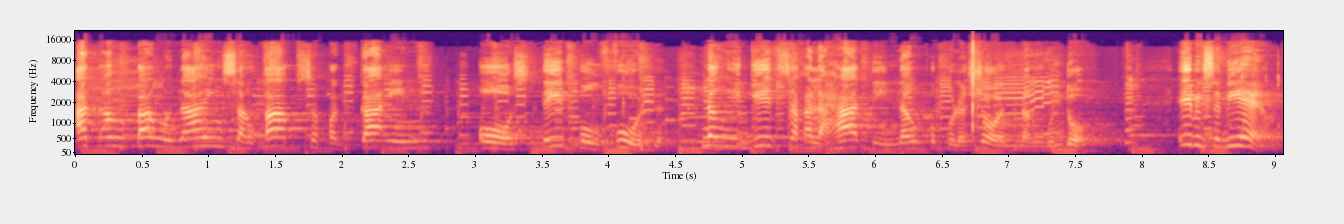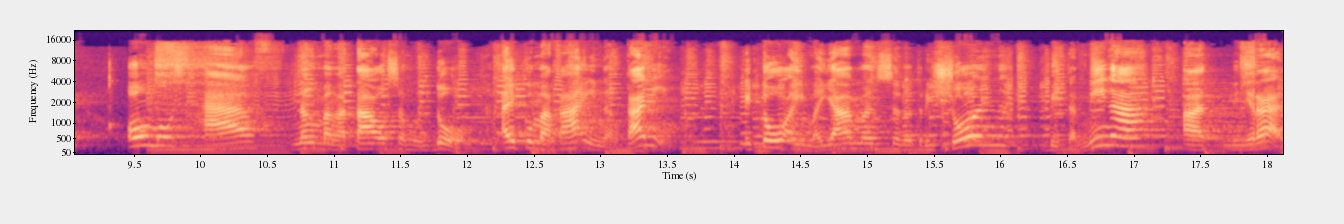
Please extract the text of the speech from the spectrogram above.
at ang pangunahing sangkap sa pagkain o staple food ng higit sa kalahati ng populasyon ng mundo. Ibig sabihin, almost half ng mga tao sa mundo ay kumakain ng kanin. Ito ay mayaman sa nutrisyon, bitamina at mineral.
